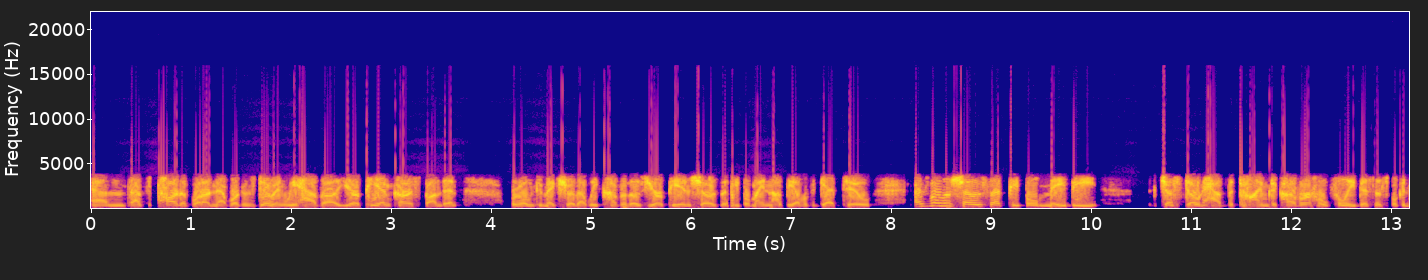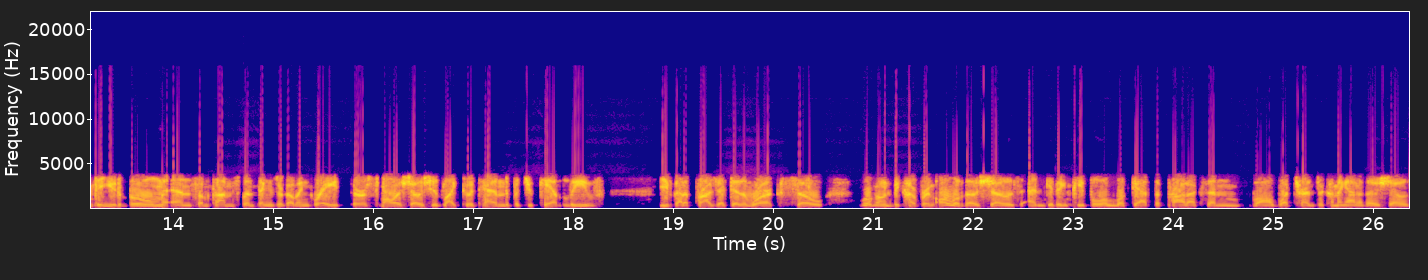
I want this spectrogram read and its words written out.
and that's part of what our network is doing. We have a European correspondent. We're going to make sure that we cover those European shows that people might not be able to get to, as well as shows that people may be just don't have the time to cover. Hopefully, business will continue to boom. And sometimes when things are going great, there are smaller shows you'd like to attend, but you can't leave. You've got a project in the works. So we're going to be covering all of those shows and giving people a look at the products and uh, what trends are coming out of those shows,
